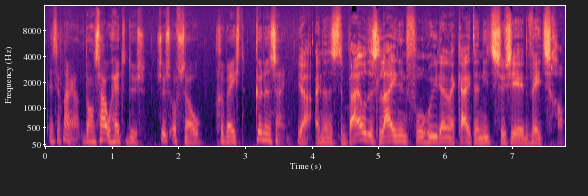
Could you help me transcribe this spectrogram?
En zeg, nou ja, dan zou het dus zus of zo geweest kunnen zijn. ja, en dan is de Bijbel dus leidend voor hoe je daar naar kijkt en niet zozeer de wetenschap.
